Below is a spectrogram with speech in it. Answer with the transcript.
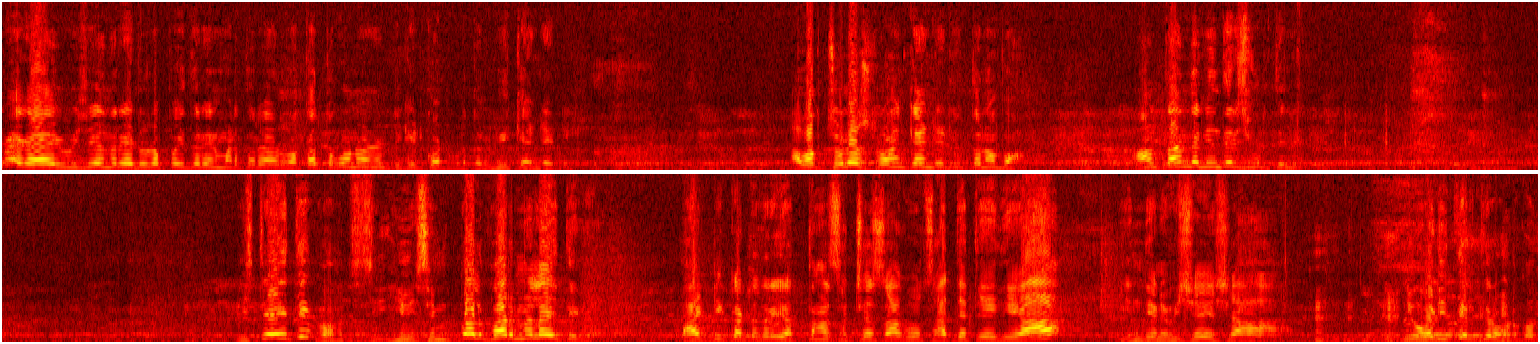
ಪಿಯಾಗ ವಿಜಯೇಂದ್ರ ಯಡಿಯೂರಪ್ಪ ಇದ್ದಾರೆ ಏನು ಮಾಡ್ತಾರೆ? ಅವ್ರು ರೊಕ್ಕ ತೊಗೊಂಡು ಅವ್ನಿಗೆ ಟಿಕೆಟ್ ಕೊಟ್ಬಿಡ್ತಾರೆ ವಿ ಕ್ಯಾಂಡಿಡೇಟಿಗೆ ಅವಾಗ ಚಲೋ ಸ್ಟ್ರಾಂಗ್ ಕ್ಯಾಂಡಿಡೇಟ್ ಇರ್ತಾನೊಬ್ಬ ಅವ್ನು ತಂದು ನಿಂದಿರಿಸ್ಬಿಡ್ತೀನಿ. ಇಷ್ಟೇ ಐತಿ ಸಿಂಪಲ್ ಫಾರ್ಮುಲಾ ಐತಿ ಈಗ. ಪಾರ್ಟಿ ಕಟ್ಟಿದ್ರೆ ಯತ್ನ ಸಕ್ಸಸ್ ಆಗೋ ಸಾಧ್ಯತೆ ಇದೆಯಾ? ಇಂದಿನ ವಿಶೇಷ. ನೀವು ಹೊಡಿತಿರ್ತೀರಿ, ಹೊಡ್ಕೋತ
